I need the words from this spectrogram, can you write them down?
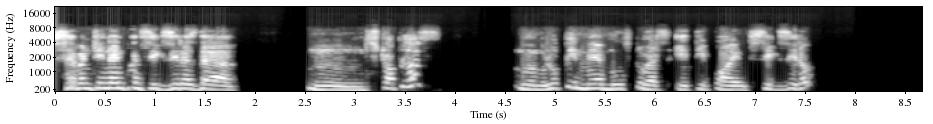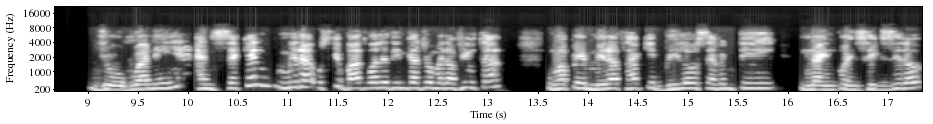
79.60 is the stop loss rupee में मूव टुवर्ड्स 80.60 जो हुआ नहीं है। एंड सेकंड मेरा, उसके बाद वाले दिन का जो मेरा व्यू था, वहाँ पे मेरा था कि below 79.60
